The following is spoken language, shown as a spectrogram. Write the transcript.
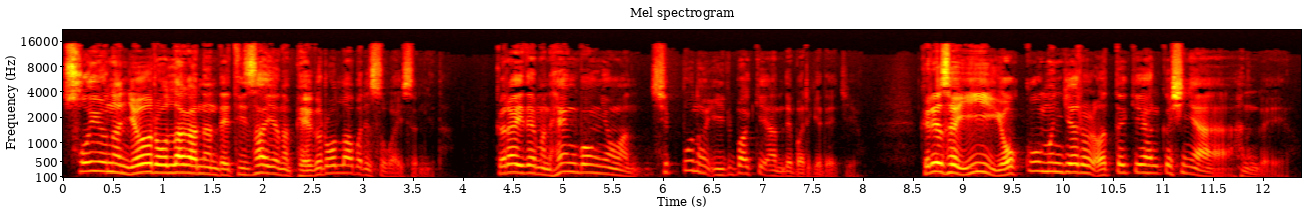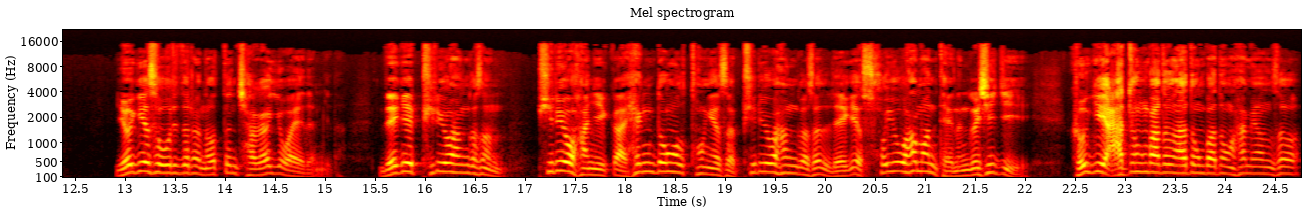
소유는 열 올라갔는데 desire는 100을 올라버릴 수가 있습니다. 그러게 되면 행복량은 10분의 1밖에 안 돼버리게 되지요. 그래서 이 욕구 문제를 어떻게 할 것이냐 하는 거예요. 여기에서 우리들은 어떤 자각이 와야 됩니다. 내게 필요한 것은 필요하니까 행동을 통해서 필요한 것을 내게 소유하면 되는 것이지 거기 아둥바둥 아둥바둥 하면서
